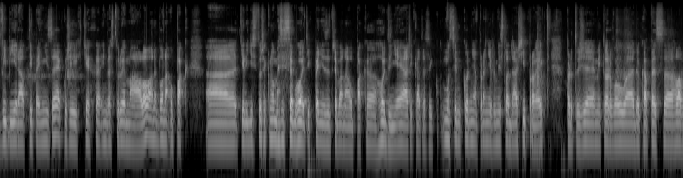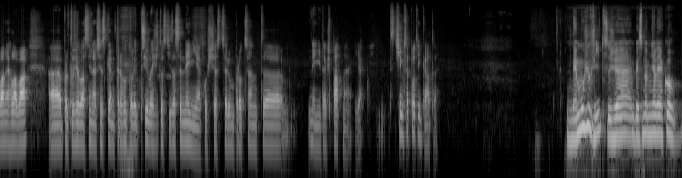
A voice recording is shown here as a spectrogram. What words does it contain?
vybírat ty peníze, jakože jich těch investorů je málo, anebo naopak uh, ti lidi si to řeknou mezi sebou a těch peněz je třeba naopak hodně a říkáte si, musím kurně pro ně vymyslet další projekt, protože mi to rvou do kapes hlava nehlava, uh, protože vlastně na českém trhu tolik příležitostí zase není, jako 6-7% uh, není tak špatné. Jak, s čím se potýkáte? Nemůžu říct, že bychom měli jako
